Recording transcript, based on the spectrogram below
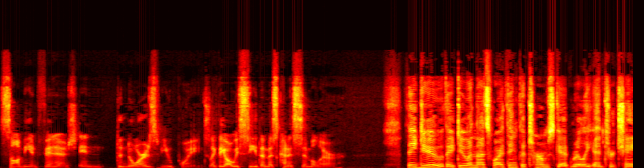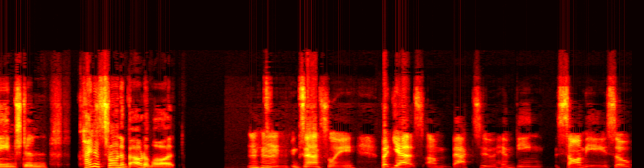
Sami and Finnish in the Norse viewpoint. Like they always see them as kind of similar. They do, they do, and that's why I think the terms get really interchanged and kind of thrown about a lot. Mm-hmm, exactly. But yes, um, back to him being Sami. So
